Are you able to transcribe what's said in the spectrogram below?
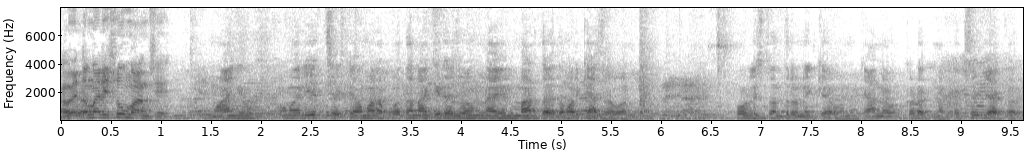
હવે તમારી શું માંગ છે? માંગ્યું અમારી એ જ છે કે અમારા પોતાના ઘરે જો અમને આવીને મારતા હોય તમારે ક્યાં જવાનું? પોલીસ તંત્રને કહેવાનું કે આને કડક ને કડક સજા કરે.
